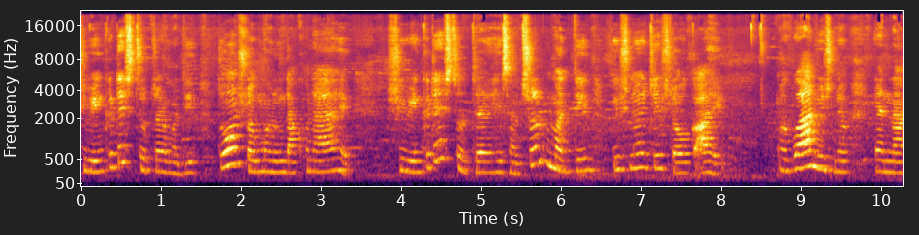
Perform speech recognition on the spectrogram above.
श्री व्यंकटेश स्तोत्रामधील दोन श्लोक म्हणून दाखवणार आहे. श्री व्यंकटेश स्तोत्र हे संस्कृतमधील विष्णूचे श्लोक आहे. भगवान विष्णू यांना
